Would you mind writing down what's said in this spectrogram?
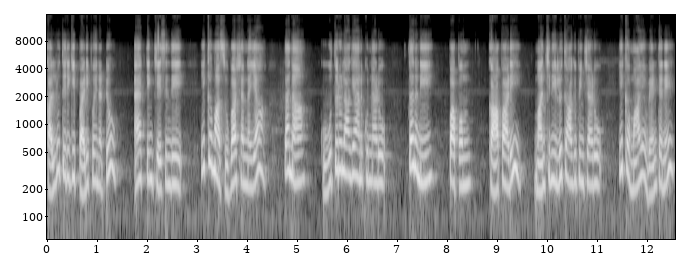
కళ్ళు తిరిగి పడిపోయినట్టు యాక్టింగ్ చేసింది. ఇక మా సుభాష్ అన్నయ్య తన కూతురులాగే అనుకున్నాడు. తనని పాపం కాపాడి మంచినీళ్ళు తాగిపించాడు. ఇక మాయ వెంటనే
